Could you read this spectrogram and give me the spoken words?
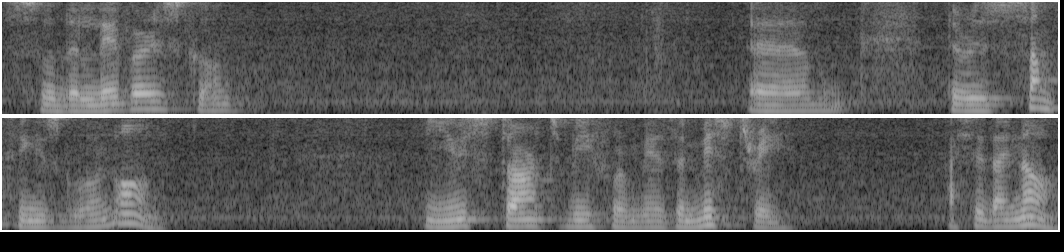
So the liver is gone. Um, there is something is going on. You start to be for me as a mystery. I said, I know.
